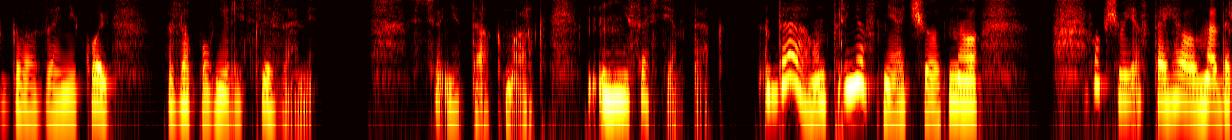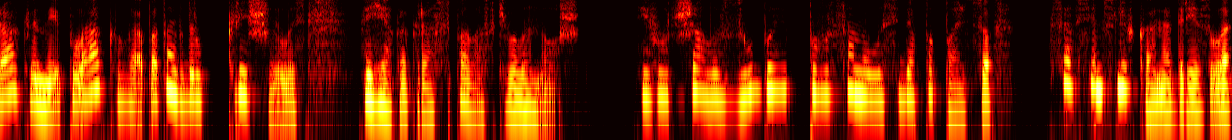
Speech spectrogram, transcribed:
Глаза Николь заполнились слезами. Все не так, Марк, не совсем так. Да, он принес мне отчет, но... В общем, я стояла над раковиной и плакала, а потом вдруг решилась. Я как раз споласкивала нож. И вот сжала зубы и полосанула себя по пальцу. Совсем слегка надрезала,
